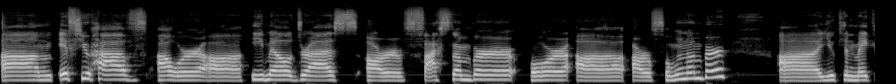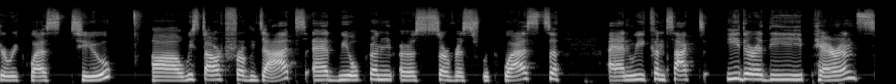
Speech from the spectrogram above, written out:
Um, if you have our uh, email address, our fax number, or uh, our phone number, uh, you can make a request too. Uh, we start from that and we open a service request and we contact either the parents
